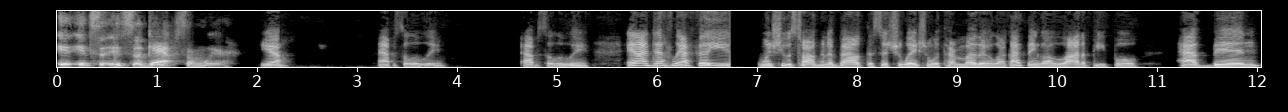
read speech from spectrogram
it, it's it's a gap somewhere. Yeah, absolutely, absolutely. And I definitely I feel you when she was talking about the situation with her mother. Like I think a lot of people have been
